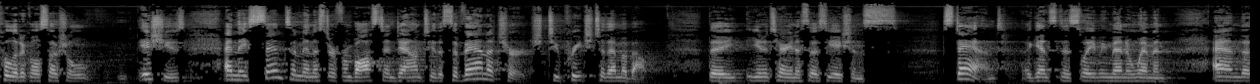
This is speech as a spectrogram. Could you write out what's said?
political, social issues, and they sent a minister from Boston down to the Savannah Church to preach to them about the Unitarian Association's stand against enslaving men and women. And the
